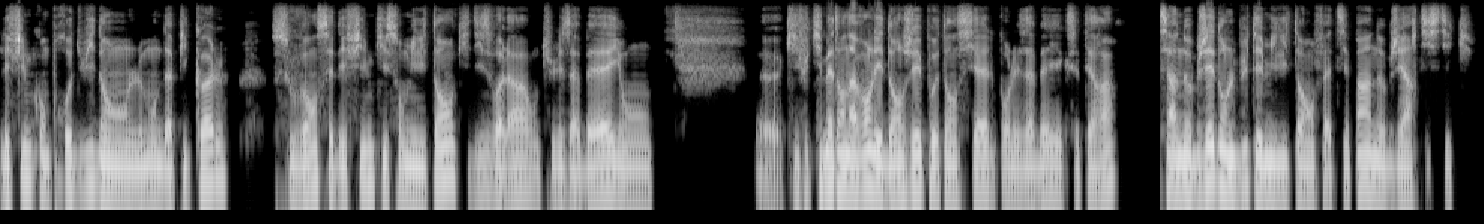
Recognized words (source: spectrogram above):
Les films qu'on produit dans le monde apicole, souvent c'est des films qui sont militants, qui disent voilà, on tue les abeilles, on euh, qui, mettent en avant les dangers potentiels pour les abeilles, etc. C'est un objet dont le but est militant en fait, c'est pas un objet artistique.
